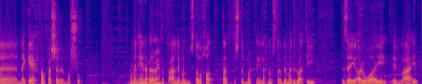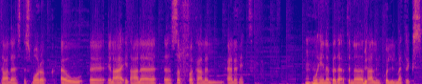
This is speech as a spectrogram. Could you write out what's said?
آه، نجاح أو فشل المشروع ومن هنا بدأت تمام. اتعلم المصطلحات بتاعت ال digital marketing اللي إحنا بنستخدمها دلوقتي زي ROI العائد على استثمارك أو آه، العائد على آه، صرفك على الإعلانات. وهنا بدأت إن أنا أتعلم كل ال metrics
